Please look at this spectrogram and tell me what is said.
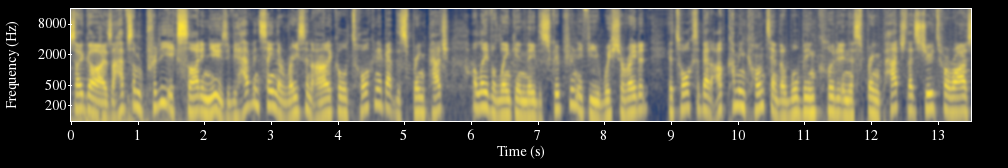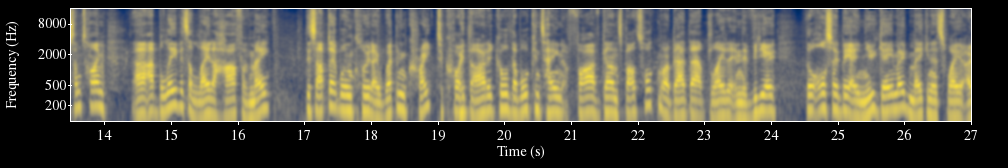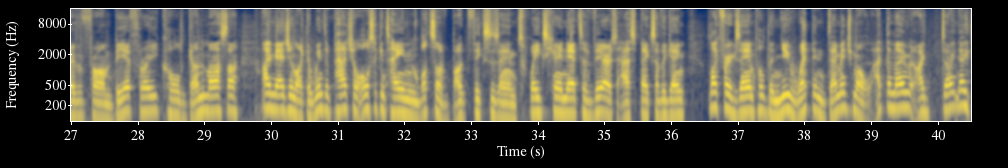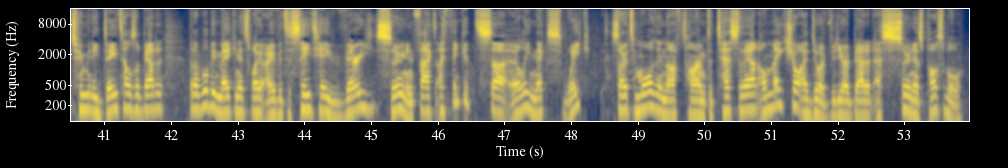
So guys, I have some pretty exciting news. If you haven't seen the recent article talking about the spring patch, I'll leave a link in the description if you wish to read it. It talks about upcoming content that will be included in the spring patch that's due to arrive sometime, uh, I believe it's a later half of May. This update will include a weapon crate, to quote the article, that will contain 5 guns, but I'll talk more about that later in the video. There'll also be a new game mode making its way over from BF3 called Gunmaster. I imagine like the winter patch will also contain lots of bug fixes and tweaks here and there to various aspects of the game. Like for example the new weapon damage model. At the moment I don't know too many details about it but it will be making its way over to CTE very soon. In fact I think it's uh, early next week. So it's more than enough time to test it out. I'll make sure I do a video about it as soon as possible.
